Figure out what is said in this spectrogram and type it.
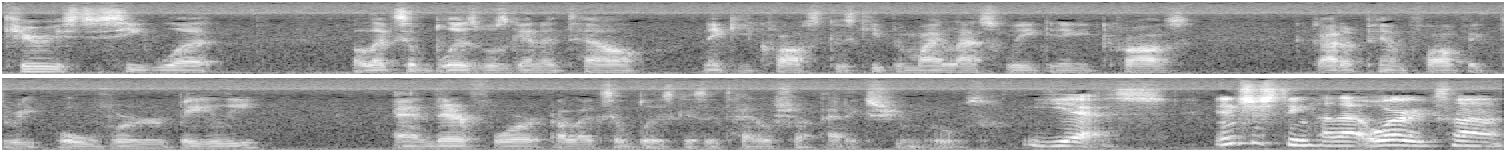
curious to see what Alexa Bliss was gonna tell Nikki Cross because keep in mind last week Nikki Cross got a pinfall victory over Bayley, and therefore Alexa Bliss gets a title shot at Extreme Rules. Yes. Interesting how that works, huh?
